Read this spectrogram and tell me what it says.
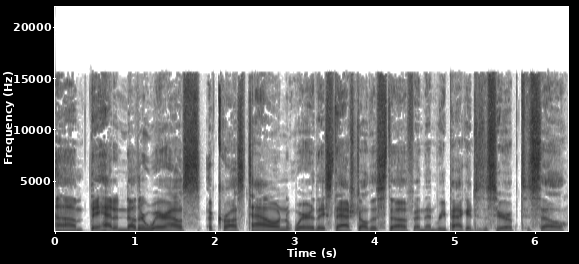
Um, they had another warehouse across town where they stashed all this stuff and then repackaged the syrup to sell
